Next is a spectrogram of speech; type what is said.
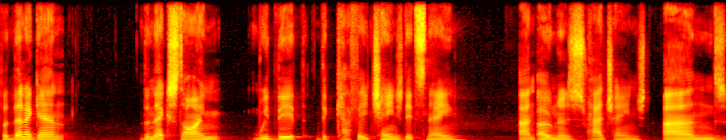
But then again, the next time we did, the cafe changed its name and owners had changed. And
